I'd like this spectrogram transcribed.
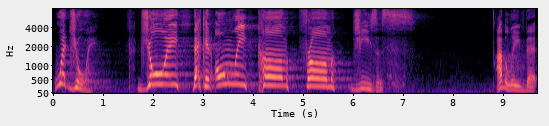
What joy! Joy that can only come from Jesus. I believe that,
